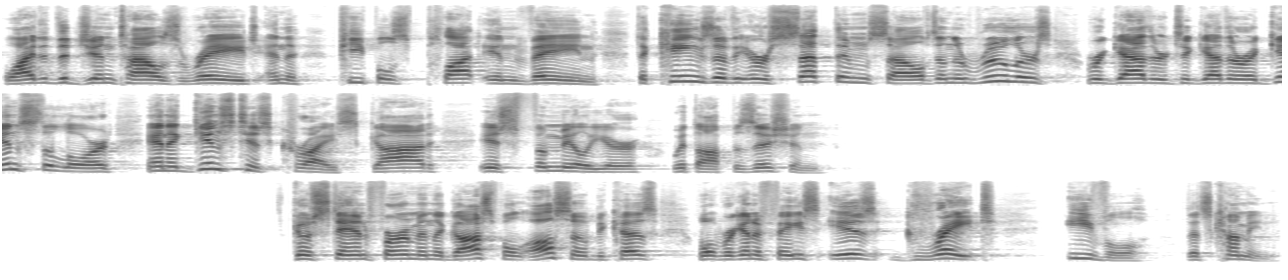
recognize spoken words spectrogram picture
Why did the Gentiles rage and the peoples plot in vain? The kings of the earth set themselves, and the rulers were gathered together against the Lord and against his Christ. God is familiar with opposition. Go stand firm in the gospel also because what we're going to face is great evil that's coming.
